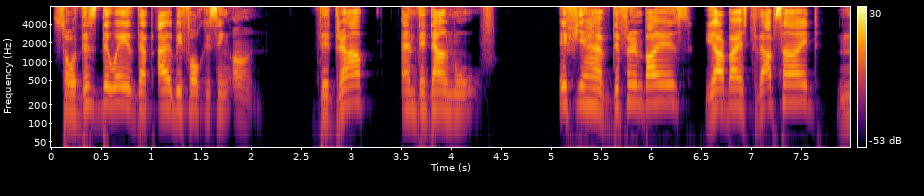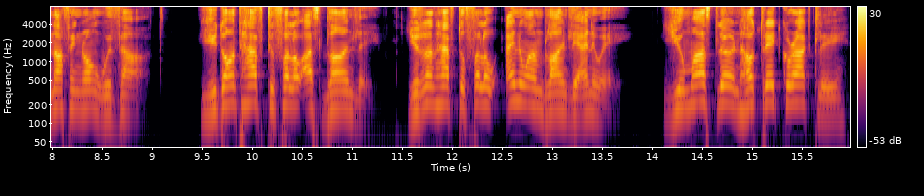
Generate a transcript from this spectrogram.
So this is the wave that I'll be focusing on. The drop and the down move. If you have different bias, you are biased to the upside, nothing wrong with that. You don't have to follow us blindly. You don't have to follow anyone blindly anyway. You must learn how to trade correctly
